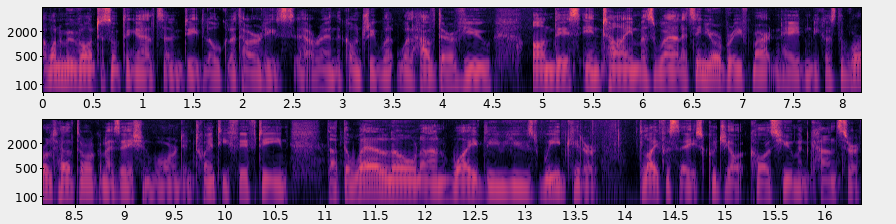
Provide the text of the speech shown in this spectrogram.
I want to move on to something else, and indeed, local authorities uh, around the country will, will have their view on this in time as well. It's in your brief, Martin Heydon, because the World Health Organization warned in 2015 that the well known and widely used weed killer glyphosate could cause human cancer.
